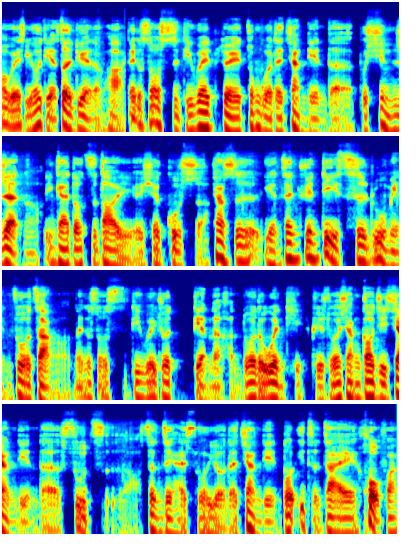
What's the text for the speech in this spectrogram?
稍微有点涉略的话，那个时候史迪威对中国的将领的不信任啊，应该都知道有一些故事啊，像是远征军第一次入缅作战啊，那个时候史迪威就点了很多的问题，比如说像高级将领的素质啊，甚至还说有的将领都一直在后方。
